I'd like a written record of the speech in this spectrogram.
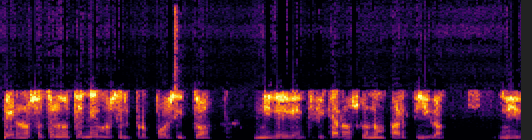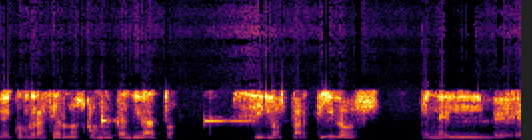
pero nosotros no tenemos el propósito ni de identificarnos con un partido, ni de congraciarnos con un candidato. Si los partidos, en el, eh,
